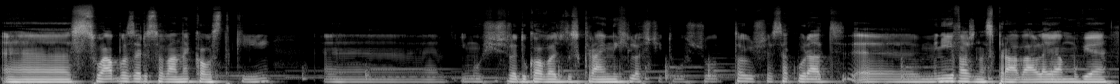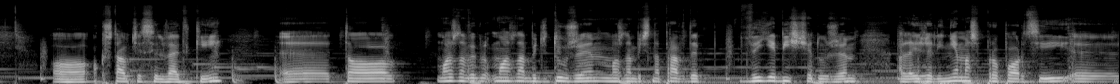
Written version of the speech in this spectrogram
e, słabo zarysowane kostki e, i musisz redukować do skrajnych ilości tłuszczu, to już jest akurat e, mniej ważna sprawa, ale ja mówię o, o kształcie sylwetki, e, to można, można być dużym, można być naprawdę wyjebiście dużym, ale jeżeli nie masz proporcji, yy,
